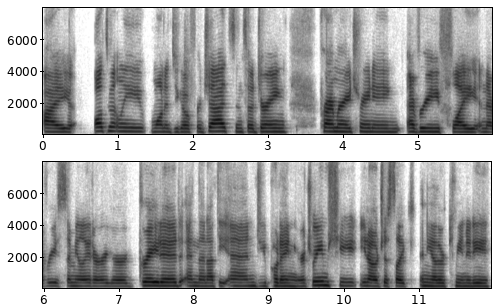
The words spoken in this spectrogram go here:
I ultimately wanted to go for jets. And so during primary training, every flight and every simulator, you're graded. And then at the end, you put in your dream sheet, you know, just like any other community.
